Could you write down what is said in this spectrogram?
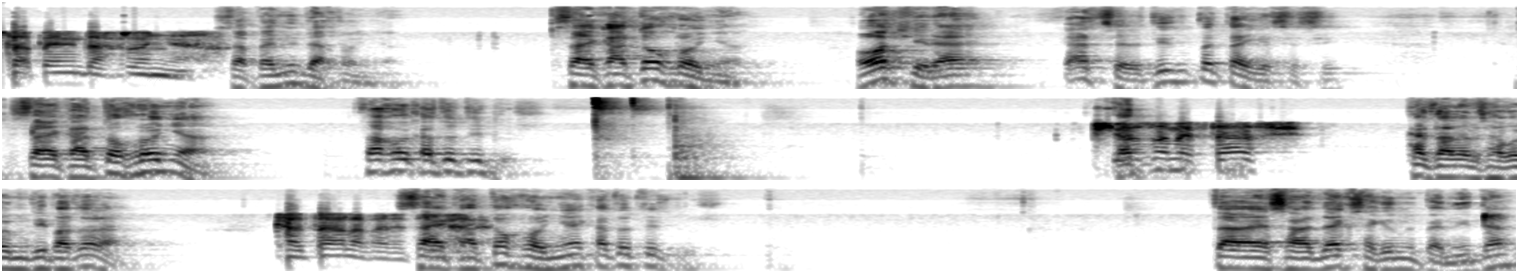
Στα 50 χρόνια. Στα 50 χρόνια. Στα 100 χρόνια. Όχι ρε. Κάτσε ρε. Τι πετάγεσαι εσύ; Στα 100 χρόνια θα έχω 100 τίτλους. Ποιος να με φτάσει; Κατάλαβες αγόρι μου τι είπα τώρα; Κατάλαβα, ρε Στα Τάκη. 100 χρόνια 100 τίτλους. Τα 46 θα γίνουν 50,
